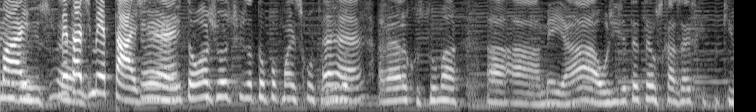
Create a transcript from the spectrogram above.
pais, isso, é. metade metade, É, né? então acho que hoje já tá um pouco mais desconstruído. Aham. A galera costuma a, a meiar. Hoje em dia até tem os casais que, que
